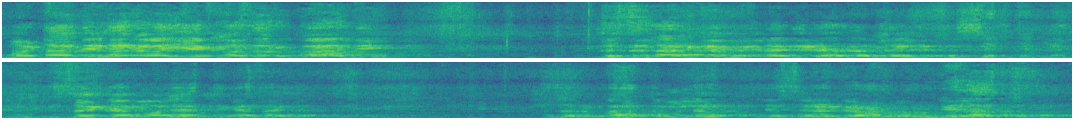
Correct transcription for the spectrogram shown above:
मठात येणाऱ्याला एक हजार रुपये आधी. जसं लाडक्या बहिणीला दीड हजार द्यायचे तसं. संख्या मावली असते का सांगा? हजार रुपये हात म्हणलं हे सगळं ग्राउंड भरून गेलं असतं मला.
